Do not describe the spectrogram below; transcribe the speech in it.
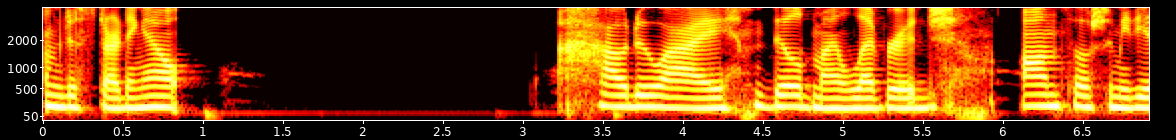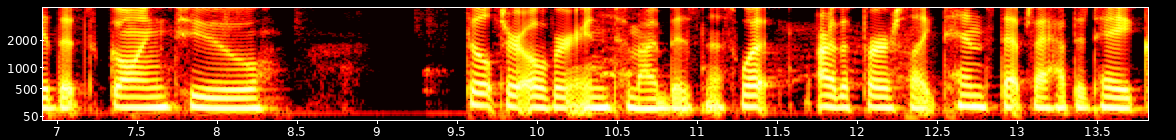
I'm just starting out. How do I build my leverage on social media that's going to filter over into my business? What are the first like 10 steps I have to take?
